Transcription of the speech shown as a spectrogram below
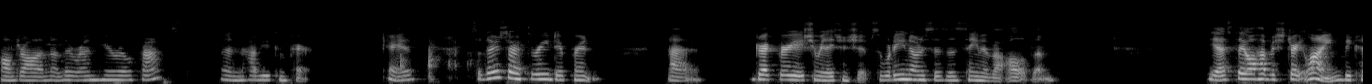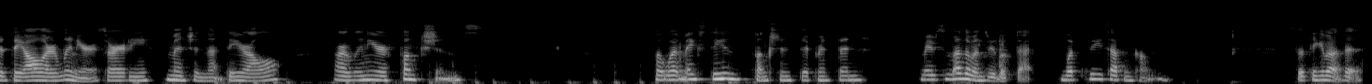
I'll draw another run here real fast and have you compare. Okay, so there's our three different uh, direct variation relationships. So what do you notice is the same about all of them? Yes, they all have a straight line because they all are linear. So I already mentioned that they are all are linear functions. But what makes these functions different than maybe some other ones we looked at? What do these have in common? So think about this.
